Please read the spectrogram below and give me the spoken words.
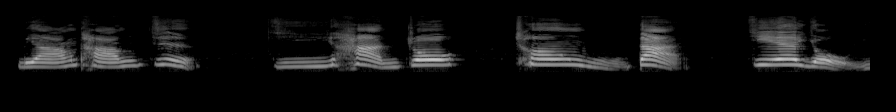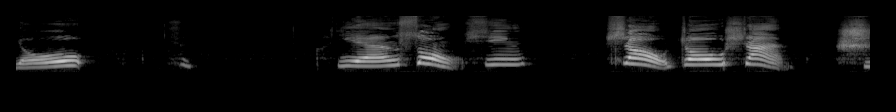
梁唐晋，及汉周，称五代，皆有由。延宋兴，寿周善，十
